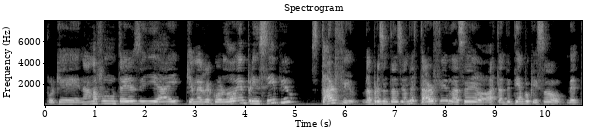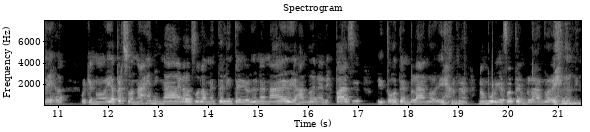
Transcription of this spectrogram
porque nada más fue un trailer CGI que me recordó en principio Starfield, la presentación de Starfield hace bastante tiempo que hizo Bethesda, porque no había personajes ni nada, era solamente el interior de una nave viajando en el espacio y todo temblando ahí, una, una hamburguesa temblando ahí.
